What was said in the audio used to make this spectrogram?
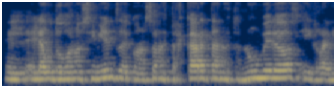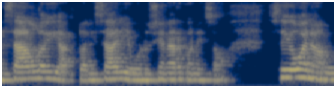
el, el autoconocimiento de conocer nuestras cartas, nuestros números y revisarlo y actualizar y evolucionar con eso. Entonces digo, bueno,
